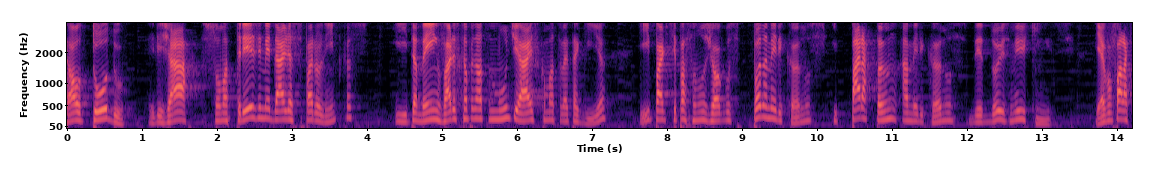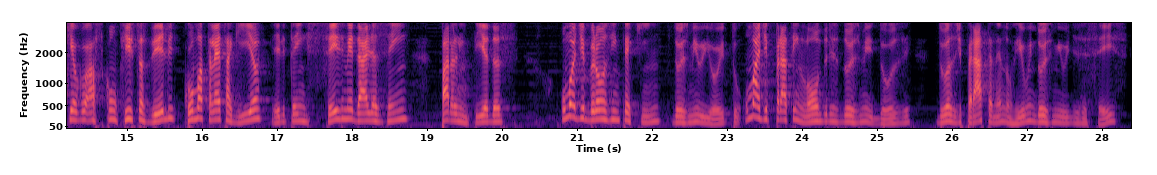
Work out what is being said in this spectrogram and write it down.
Ao todo, ele já soma 13 medalhas paralímpicas e também vários campeonatos mundiais como atleta guia e participação nos Jogos Pan-Americanos e Parapan-Americanos de 2015. E aí eu vou falar aqui as conquistas dele como atleta guia. Ele tem seis medalhas em Paralimpíadas, uma de bronze em Pequim 2008, uma de prata em Londres 2012, duas de prata né, no Rio em 2016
